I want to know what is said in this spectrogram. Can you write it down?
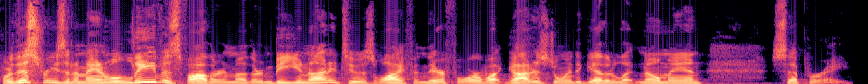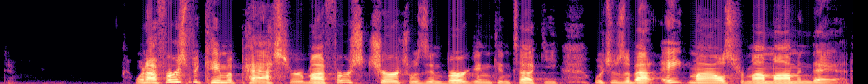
For this reason, a man will leave his father and mother and be united to his wife, and therefore, what God has joined together, let no man separate. When I first became a pastor, my first church was in Burgin, Kentucky, which was about eight miles from my mom and dad.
